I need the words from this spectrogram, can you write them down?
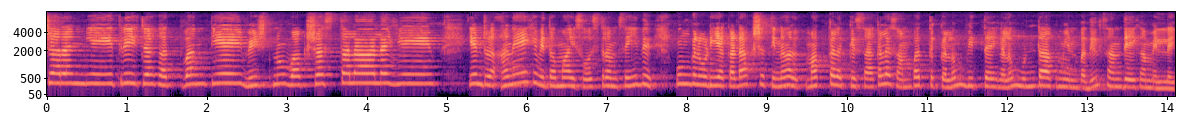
சரண்யே த்ரிஜகத்வந்தியே விஷ்ணு வக்ஷஸ்தலாலயே என்று அநேக விதமாய் சோஸ்திரம் செய்து உங்களுடைய கடாட்சத்தினால் மக்களுக்கு சகல சம்பத்துக்களும் வித்தைகளும் உண்டாகும் என்பதில் சந்தேகமில்லை.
